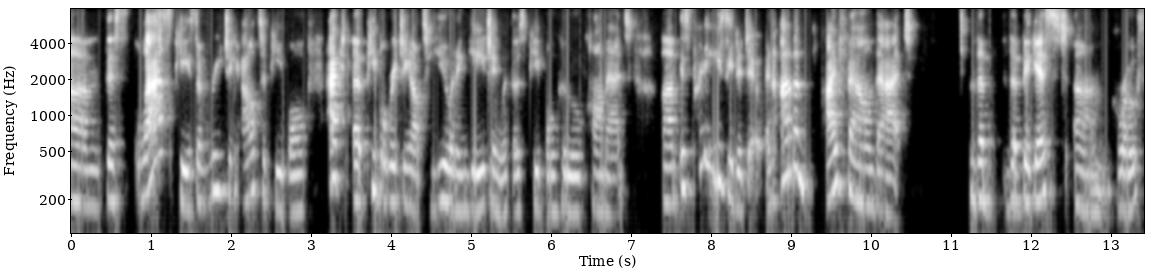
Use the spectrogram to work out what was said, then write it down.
um, this last piece of reaching out to people act, uh, people reaching out to you and engaging with those people who comment um, is pretty easy to do. And i'm a, i found that the the biggest um, growth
